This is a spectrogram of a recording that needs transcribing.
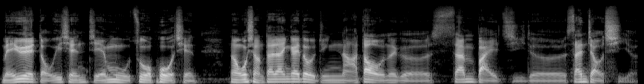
每月抖一千，节目做破千。那我想大家应该都已经拿到那个三百集的三角旗了，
